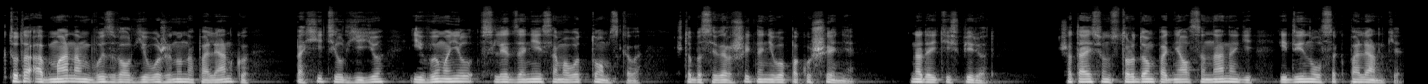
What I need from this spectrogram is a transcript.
Кто-то обманом вызвал его жену на полянку, похитил ее и выманил вслед за ней самого Томского, чтобы совершить на него покушение. Надо идти вперед. Шатаясь, он с трудом поднялся на ноги и двинулся к полянке.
